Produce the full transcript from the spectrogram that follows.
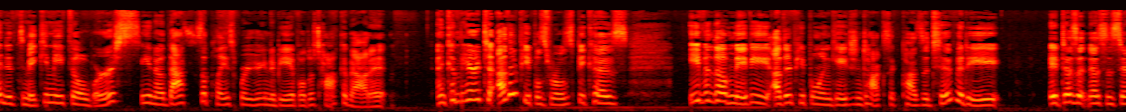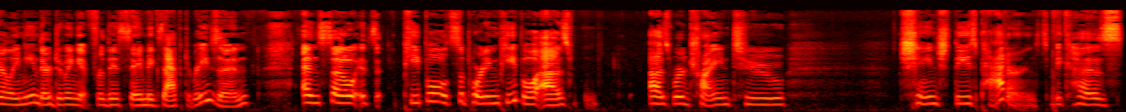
and it's making me feel worse. You know, that's the place where you're going to be able to talk about it and compare it to other people's rules because even though maybe other people engage in toxic positivity, it doesn't necessarily mean they're doing it for the same exact reason. And so it's people supporting people as as we're trying to change these patterns because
